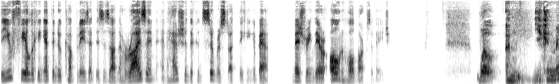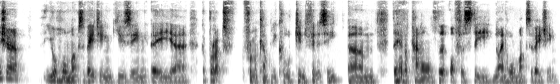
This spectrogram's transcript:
Do you feel looking at the new companies that this is on the horizon? And how should the consumer start thinking about measuring their own hallmarks of aging? Well, um, you can measure your hallmarks of aging using a, uh, a product from a company called Ginfinity. Um, they have a panel that offers the nine hallmarks of aging.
